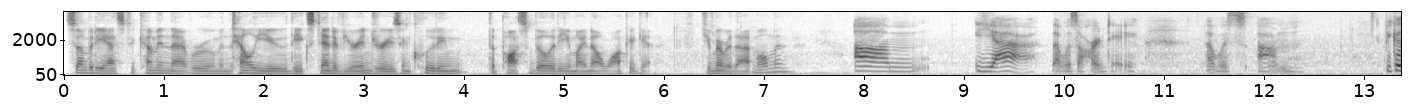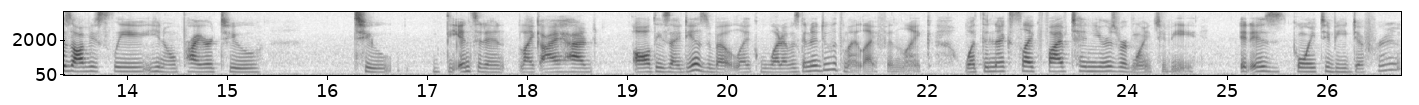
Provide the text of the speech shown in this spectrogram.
Somebody has to come in that room and tell you the extent of your injuries, including the possibility you might not walk again. Do you remember that moment? Um, yeah, that was a hard day. That was um, because obviously, you know, prior to to the incident, like I had all these ideas about like what I was going to do with my life and like what the next like five, ten years were going to be. It is going to be different.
